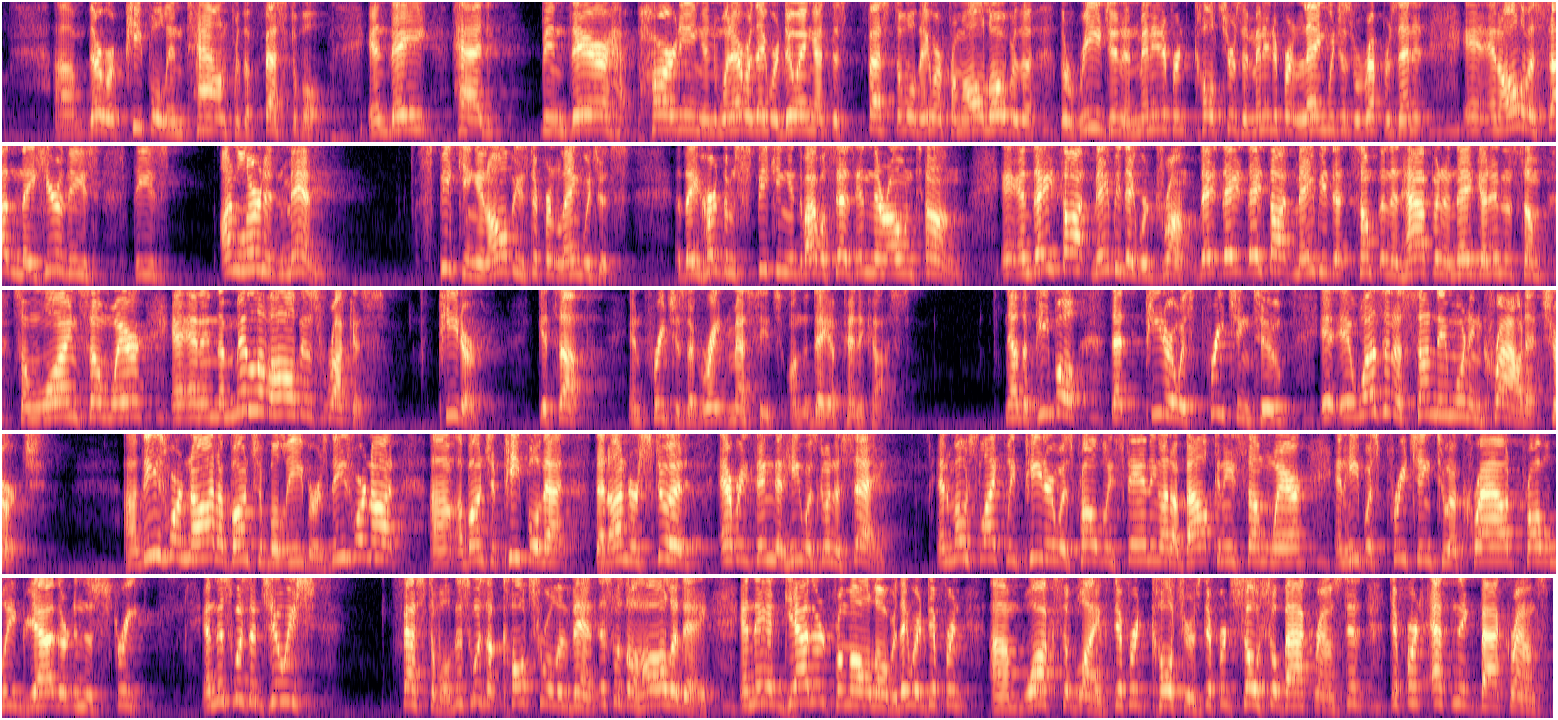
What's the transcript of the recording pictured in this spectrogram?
Um, there were people in town for the festival, and they had been there partying and whatever they were doing at this festival. They were from all over the, the region, and many different cultures and many different languages were represented. And, and all of a sudden, they hear these, these unlearned men speaking in all these different languages. They heard them speaking, the Bible says, in their own tongue. And they thought maybe they were drunk. They, they, they thought maybe that something had happened and they got into some, some wine somewhere. And, in the middle of all this ruckus, Peter gets up and preaches a great message on the day of Pentecost. Now, the people that Peter was preaching to, it, it wasn't a Sunday morning crowd at church. Uh, these were not a bunch of believers. These were not uh, a bunch of people that, that understood everything that he was going to say. And most likely, Peter was probably standing on a balcony somewhere and he was preaching to a crowd probably gathered in the street. And this was a Jewish festival. This was a cultural event. This was a holiday. And they had gathered from all over. They were different um, walks of life, different cultures, different social backgrounds, di- different ethnic backgrounds.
